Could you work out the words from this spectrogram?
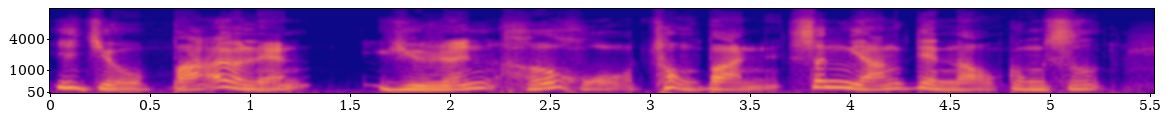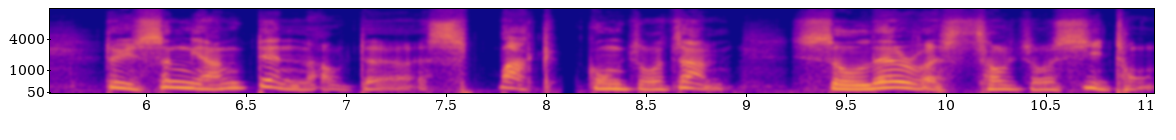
一九八二年，与人合伙创办升阳电脑公司，对升阳电脑的 SPARC 工作站、Solaris 操作系统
